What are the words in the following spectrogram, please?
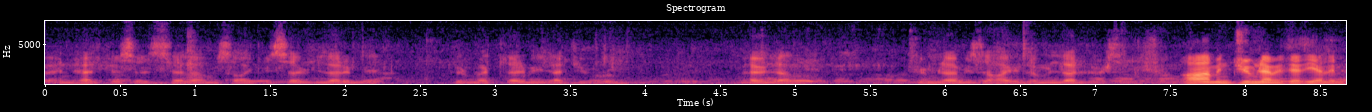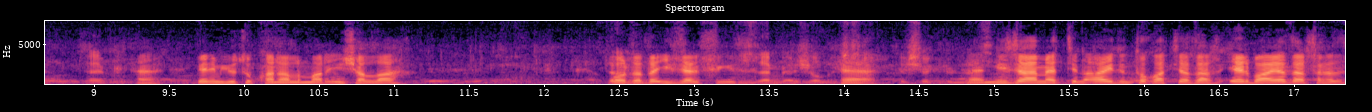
Ben herkese selam, saygı, sevgilerimi, hürmetlerimi iletiyorum. Mevlam cümlemize hayırlı ömürler versin inşallah. Amin cümlemize diyelim. Evet. He. Benim YouTube kanalım var inşallah. Orada da izlersiniz. İzlemeye çalışacağım. He. Teşekkürler. He. Nizamettin Aydın Tokat yazar, Erbağ yazarsanız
